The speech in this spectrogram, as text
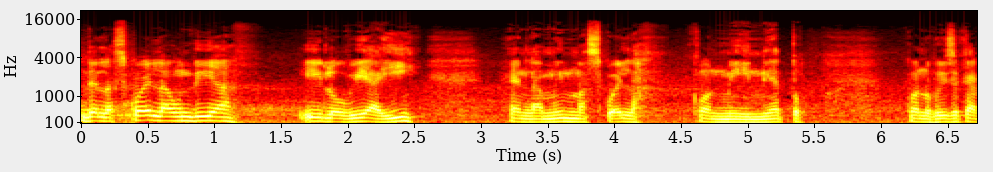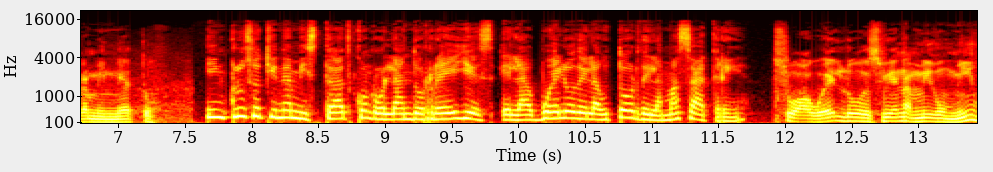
de la escuela un día y lo vi ahí, en la misma escuela, con mi nieto, cuando fui a sacar a mi nieto. Incluso tiene amistad con Rolando Reyes, el abuelo del autor de la masacre. Su abuelo es bien amigo mío,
